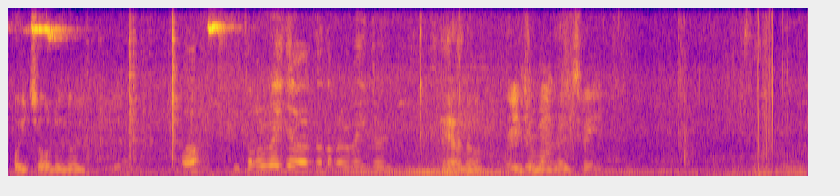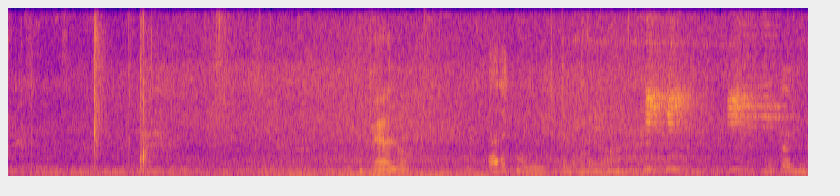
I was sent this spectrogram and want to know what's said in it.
point solenoid. Ha? Ito. Naka-rider ata, naka-rider. Ayan oh. Dito nyo guys oh. Ayan oh. Ari ko, yun. Ito yung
